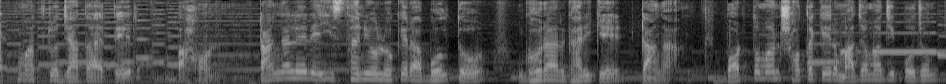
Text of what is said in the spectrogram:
একমাত্র যাতায়াতের বাহন। টাঙ্গালের এই স্থানীয় লোকেরা বলতো, ঘোড়ার গাড়িকে টাঙ্গা বর্তমান শতকের মাঝামাঝি পর্যন্ত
